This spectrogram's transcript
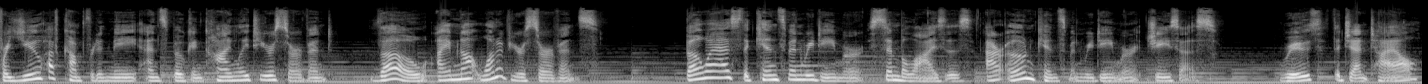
for you have comforted me and spoken kindly to your servant, though I am not one of your servants. Boaz, the kinsman redeemer, symbolizes our own kinsman redeemer, Jesus. Ruth, the Gentile,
